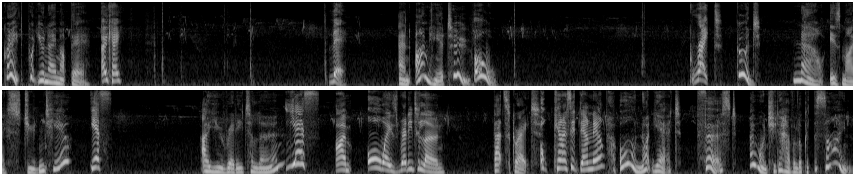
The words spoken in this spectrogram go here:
Great, put your name up there. Okay. There. And I'm here too. Oh. Great. Good. Now, is my student here? Yes. Are you ready to learn? Yes. I'm always ready to learn. That's great. Oh, can I sit down now? Oh, not yet. First, I want you to have a look at the sign.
